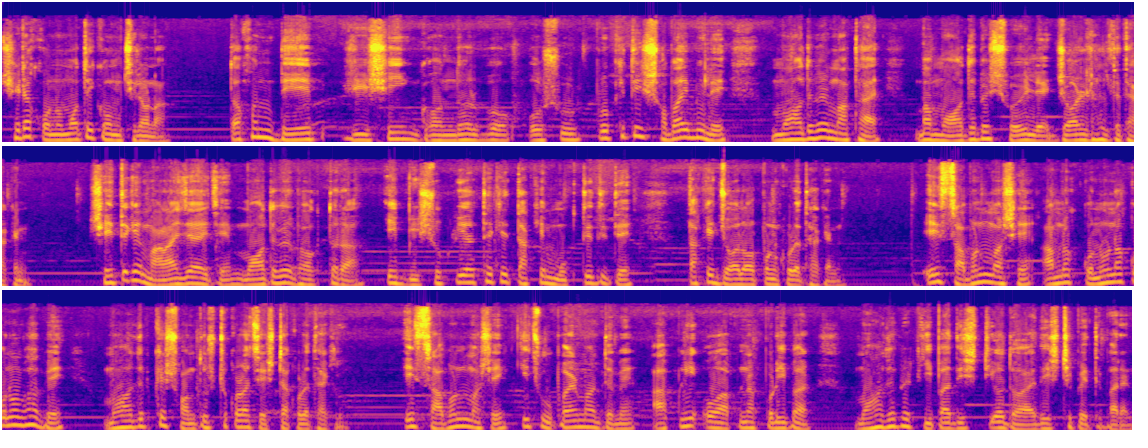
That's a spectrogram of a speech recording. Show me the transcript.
সেটা কোনো মতেই কম ছিল না। তখন দেব, ঋষি, গন্ধর্ব, অসুর প্রকৃতির সবাই মিলে মহাদেবের মাথায় বা মহাদেবের শরীরে জল ঢালতে থাকেন। সেই থেকে মানা যায় যে মহাদেবের ভক্তরা এই বিশ্বক্রিয়া থেকে তাকে মুক্তি দিতে তাকে জল অর্পণ করে থাকেন। এই শ্রাবণ মাসে আমরা কোনো না কোনোভাবে মহাদেবকে সন্তুষ্ট করার চেষ্টা করে থাকি। এই শ্রাবণ মাসে কিছু উপায়ের মাধ্যমে আপনি ও আপনার পরিবার মহাদেবের কৃপা দৃষ্টি ও দয়া দৃষ্টি পেতে পারেন।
